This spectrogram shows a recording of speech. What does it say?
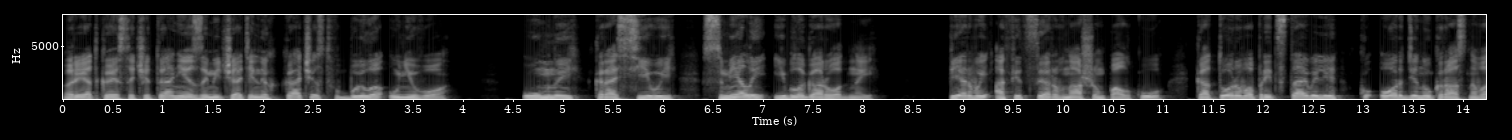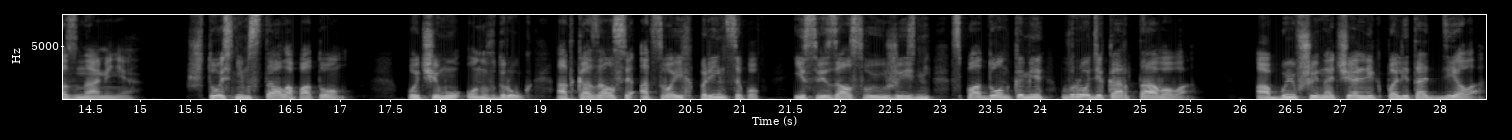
Редкое сочетание замечательных качеств было у него. Умный, красивый, смелый и благородный. Первый офицер в нашем полку, которого представили к ордену Красного Знамени. Что с ним стало потом? Почему он вдруг отказался от своих принципов и связал свою жизнь с подонками вроде Картавого. А бывший начальник политотдела.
